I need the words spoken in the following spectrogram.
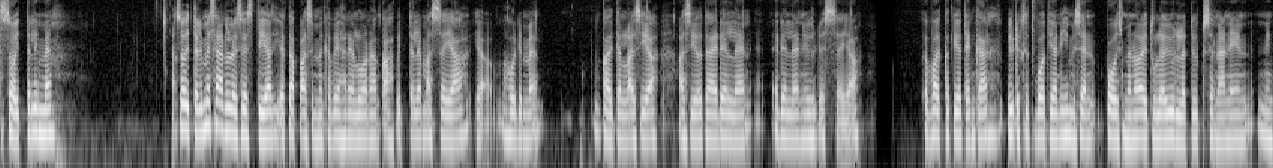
soittelimme, soittelimme säännöllisesti ja, ja tapasimme, kävi hänen luonaan kahvittelemassa ja, ja hoidimme kaikenlaisia asioita edelleen, edelleen yhdessä ja vaikka tietenkään 90-vuotiaan ihmisen poismeno ei tule yllätyksenä, niin, niin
